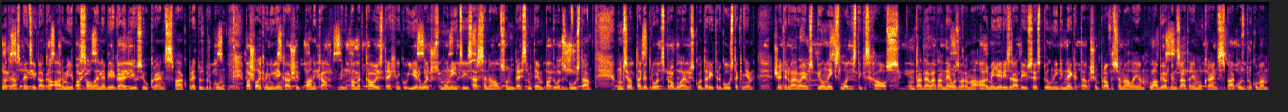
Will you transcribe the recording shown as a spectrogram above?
otrā spēcīgākā armija pasaulē nebija gaidījusi Ukrainas spēku pretuzbrukumu. Pašlaik viņi vienkārši ir panikā. Viņi pamet kaujas tehniku, ieročus, munīcijas arsenālus un desmitiem padodas gūstā. Mums jau tagad rodas problēmas, ko darīt ar gūstekņiem. Šeit ir vērojams pilnīgs loģistikas haoss, un tā dēvētā neuzvaramā armija ir izrādījusies pilnīgi negatava šim profesionālajam, labi organizētajam Ukrainas spēku uzbrukumam.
